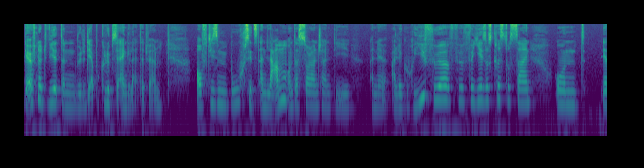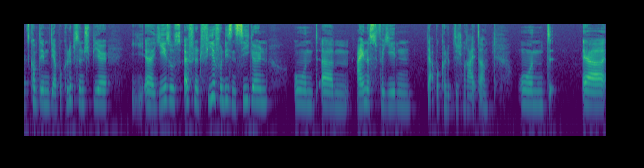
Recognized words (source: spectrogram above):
geöffnet wird, dann würde die Apokalypse eingeleitet werden. Auf diesem Buch sitzt ein Lamm und das soll anscheinend die, eine Allegorie für, für, für Jesus Christus sein. Und jetzt kommt eben die Apokalypse ins Spiel. Äh, Jesus öffnet vier von diesen Siegeln und ähm, eines für jeden der apokalyptischen Reiter. Und, er,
